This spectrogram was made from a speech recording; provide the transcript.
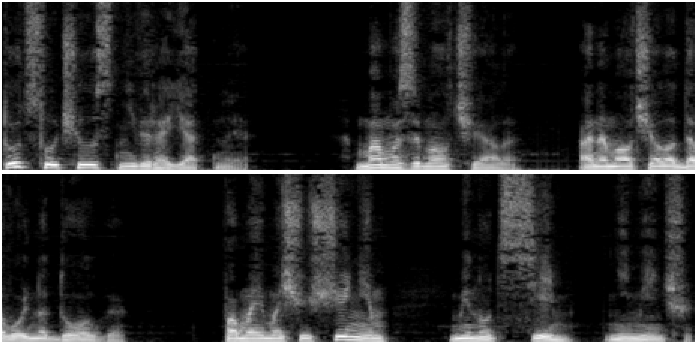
Тут случилось невероятное. Мама замолчала. Она молчала довольно долго. По моим ощущениям, минут семь, не меньше.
